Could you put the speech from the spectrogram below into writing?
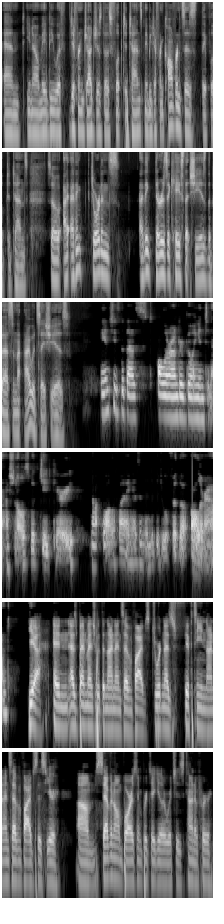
And, you know, maybe with different judges, those flip to 10s. Maybe different conferences, they flip to 10s. So I, I think Jordan's, I think there is a case that she is the best. And I would say she is. And she's the best all arounder going into nationals with Jade Carey not qualifying as an individual for the all around. Yeah, and as Ben mentioned with the 9975s, Jordan has 15 9975s this year, um, seven on bars in particular, which is kind of her her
